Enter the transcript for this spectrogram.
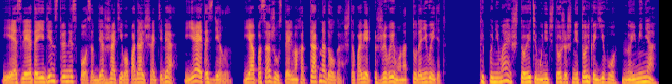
«Если это единственный способ держать его подальше от тебя, я это сделаю. Я посажу Стельмаха так надолго, что, поверь, живым он оттуда не выйдет». Ты понимаешь, что этим уничтожишь не только его, но и меня?»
